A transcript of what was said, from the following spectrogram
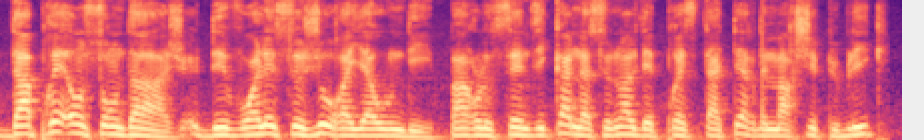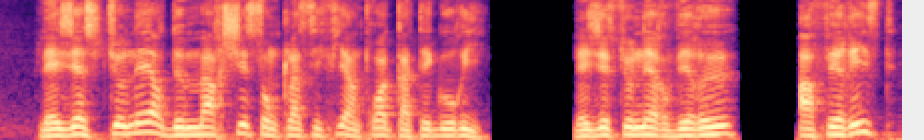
D'après un sondage dévoilé ce jour à Yaoundé par le syndicat national des prestataires des marchés publics, les gestionnaires de marchés sont classifiés en trois catégories. Les gestionnaires véreux, affairistes,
